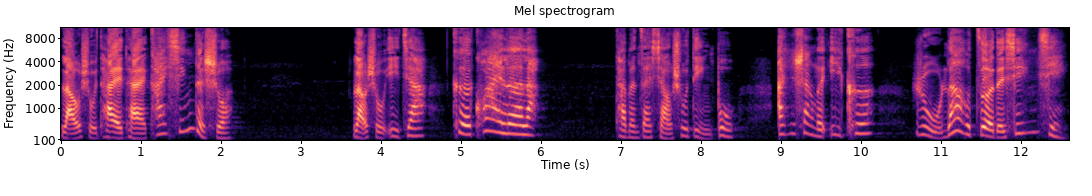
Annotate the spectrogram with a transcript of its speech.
老鼠太太开心地说。老鼠一家可快乐了，他们在小树顶部安上了一颗乳酪做的星星。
